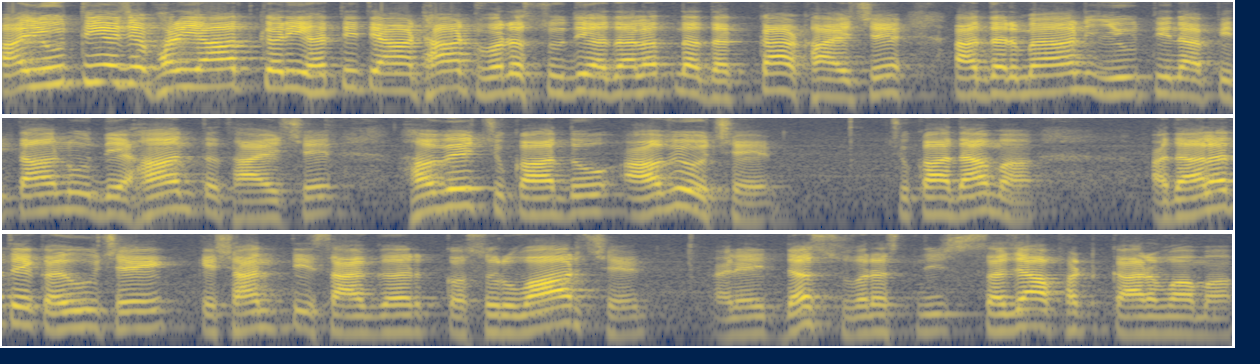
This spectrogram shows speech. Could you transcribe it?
આ યુવતીએ જે ફરિયાદ કરી હતી ત્યાં આઠ આઠ વર્ષ સુધી અદાલતના ધક્કા ખાય છે. આ દરમિયાન યુવતીના પિતાનું દેહાંત થાય છે. હવે ચુકાદો આવ્યો છે. ચુકાદામાં અદાલતે કહ્યું છે કે શાંતિ સાગર કસૂરવાર છે અને દસ વર્ષની સજા ફટકારવામાં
